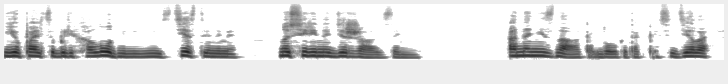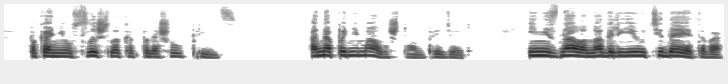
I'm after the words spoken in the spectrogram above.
ее пальцы были холодными, неестественными, но Сирина держалась за них. Она не знала, как долго так просидела, пока не услышала, как подошел принц. Она понимала, что он придет, и не знала, надо ли ей уйти до этого,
